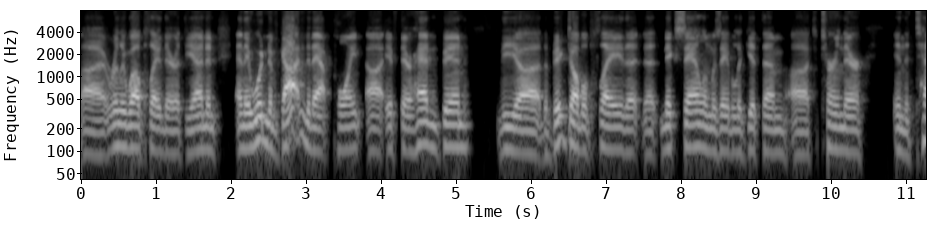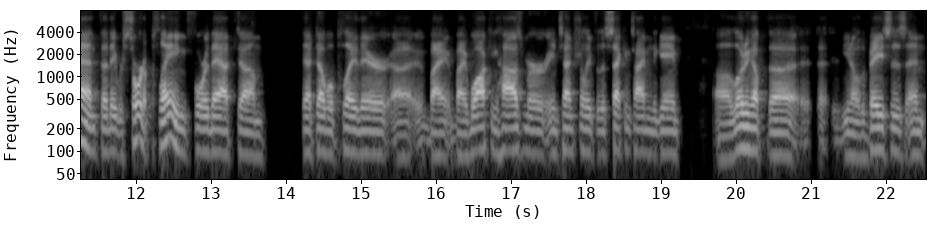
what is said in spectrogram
uh, really well played there at the end, and and they wouldn't have gotten to that point uh, if there hadn't been the uh, the big double play that that Nick Sandlin was able to get them uh, to turn there in the tenth. they were sort of playing for that. Um, that double play there uh, by by walking Hosmer intentionally for the second time in the game uh, loading up the you know the bases and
